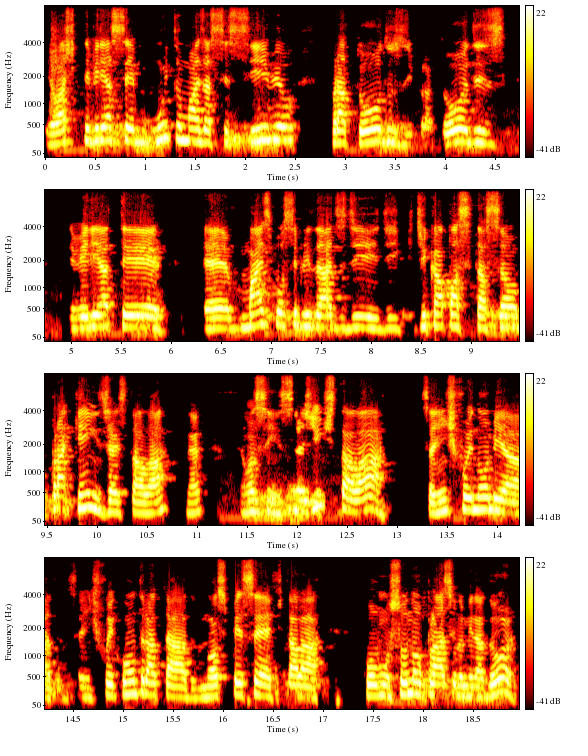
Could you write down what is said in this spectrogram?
eu acho que deveria ser muito mais acessível para todos e para todos, deveria ter é, mais possibilidades de, de, de capacitação para quem já está lá, né? Então, assim, se a gente está lá, se a gente foi nomeado, se a gente foi contratado, nosso PCF está lá como sonoplasta iluminador,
